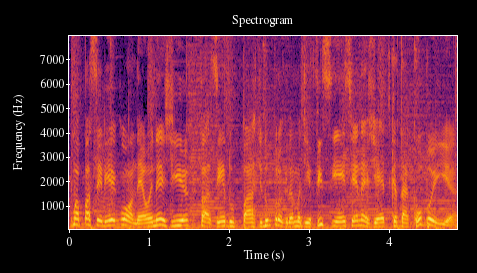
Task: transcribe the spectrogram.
uma parceria com a Anel Energia, fazendo parte do programa de eficiência energética da companhia.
